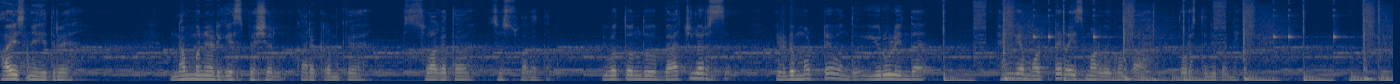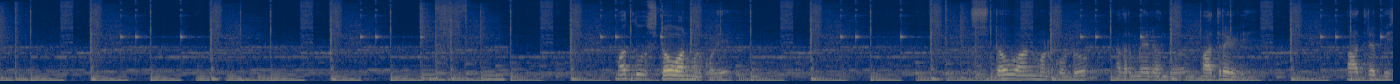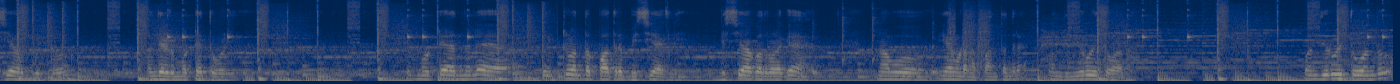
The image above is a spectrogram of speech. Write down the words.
Hi ಸ್ನೇಹಿತರೆ, ನಮ್ಮನೆ ಅಡುಗೆ ಸ್ಪೆಷಲ್ ಕಾರ್ಯಕ್ರಮಕ್ಕೆ ಸ್ವಾಗತ, ಸುಸ್ವಾಗತ. ಇವತ್ತೊಂದು ಬ್ಯಾಚುಲರ್ಸ್ ಎರಡು ಮೊಟ್ಟೆ, ಒಂದು ಈರುಳ್ಳಿಯಿಂದ ಹೇಗೆ ಮೊಟ್ಟೆ ರೈಸ್ ಮಾಡಬೇಕು ಅಂತ ತೋರಿಸ್ತೀನಿ ಬನ್ನಿ. ಮೊದಲು ಸ್ಟವ್ ಆನ್ ಮಾಡ್ಕೊಳ್ಳಿ. ಸ್ಟವ್ ಆನ್ ಮಾಡಿಕೊಂಡು ಅದರ ಮೇಲೆ ಒಂದು ಪಾತ್ರೆ ಇಡಿ. ಪಾತ್ರೆ ಬಿಸಿ ಆಗಿಬಿಟ್ಟು ಒಂದೆರಡು ಮೊಟ್ಟೆ ತೊಗೊಳ್ಳಿ. ಮೊಟ್ಟೆ ಆದಮೇಲೆ ಇಟ್ಟಿರುವಂಥ ಪಾತ್ರೆ ಬಿಸಿ ಆಗಲಿ. ಬಿಸಿ ಆಗೋದ್ರೊಳಗೆ ನಾವು ಏನು ಮಾಡೋಣಪ್ಪ ಅಂತಂದರೆ ಒಂದು ಈರುಳ್ಳಿ ತೊಗೊಳ್ಳೋಣ. ಒಂದು ಈರುಳ್ಳಿ ತೊಗೊಂಡು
